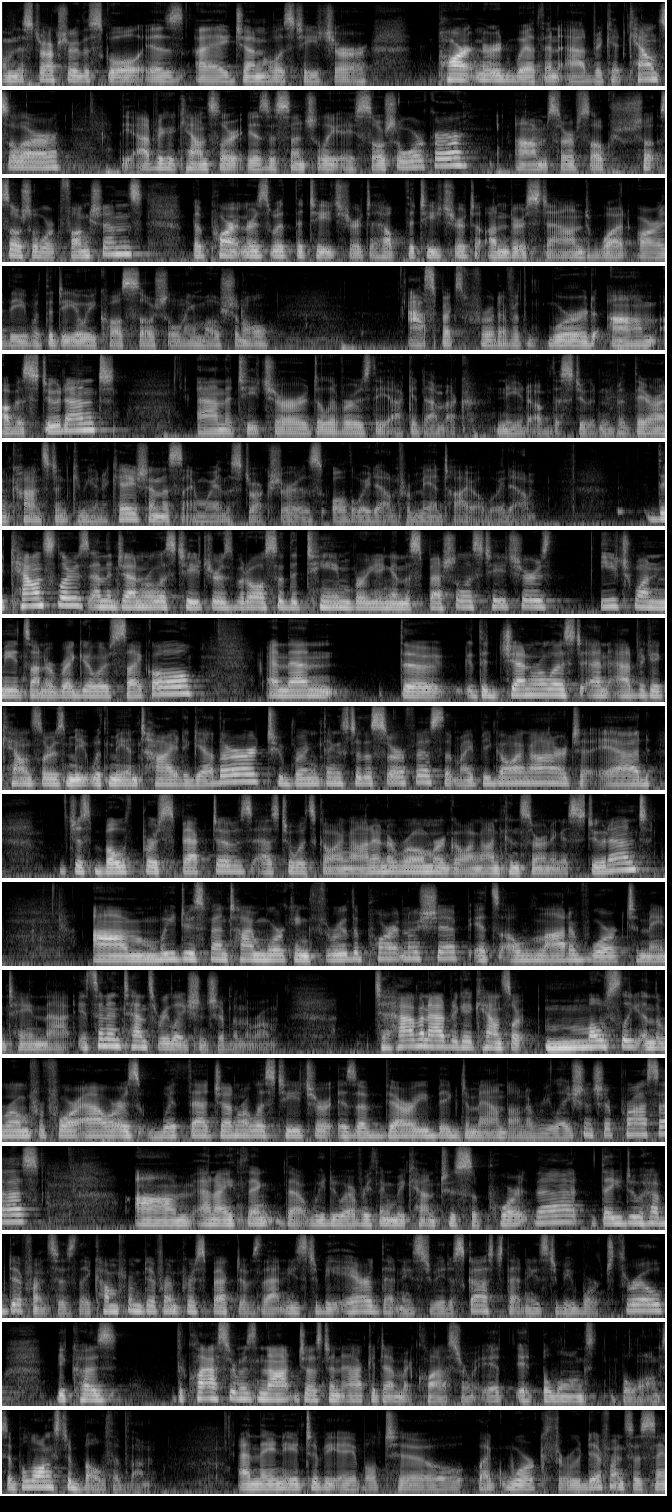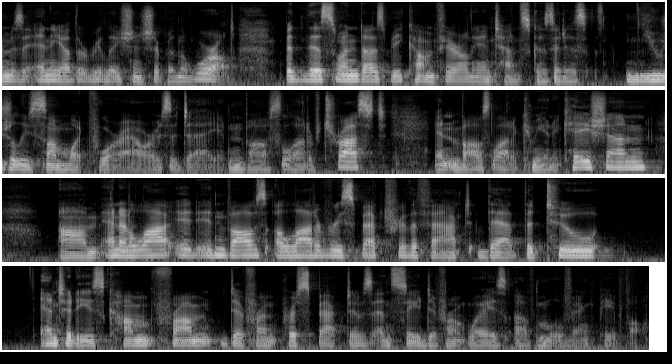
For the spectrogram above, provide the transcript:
Um, the structure of the school is a generalist teacher partnered with an advocate counselor. The advocate counselor is essentially a social worker, um, serves social, social work functions, but partners with the teacher to help the teacher to understand what are the what the DOE calls social and emotional aspects, for whatever word, um, of a student, and the teacher delivers the academic need of the student. But they're in constant communication, the same way in the structure is all the way down from me and Ty all the way down. The counselors and the generalist teachers, but also the team bringing in the specialist teachers, each one meets on a regular cycle, and then the, the generalist and advocate counselors meet with me and Ty together to bring things to the surface that might be going on or to add just both perspectives as to what's going on in a room or going on concerning a student. Um, we do spend time working through the partnership. It's a lot of work to maintain that. It's an intense relationship in the room. To have an advocate counselor mostly in the room for four hours with that generalist teacher is a very big demand on a relationship process. Um, and I think that we do everything we can to support that. They do have differences. They come from different perspectives. That needs to be aired, that needs to be discussed, that needs to be worked through because the classroom is not just an academic classroom. It, it belongs belongs. It belongs to both of them. And they need to be able to like work through differences, same as any other relationship in the world. But this one does become fairly intense because it is usually somewhat four hours a day. It involves a lot of trust. It involves a lot of communication. Um, and it, a lot, it involves a lot of respect for the fact that the two entities come from different perspectives and see different ways of moving people.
